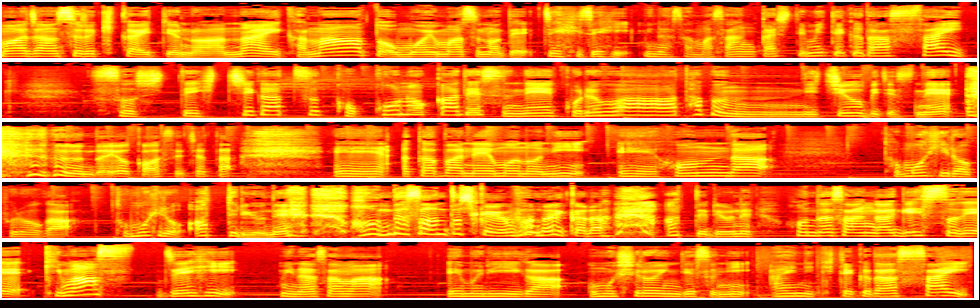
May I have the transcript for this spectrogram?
麻雀する機会っていうのはないかなと思いますのでぜひぜひ皆様参加してみてください。そして7月9日ですね。これは多分日曜日ですね。土曜か忘れちゃった、えー、赤羽ものに、えー、本田智弘プロが、智弘合ってるよね。本田さんとしか呼ばないから合ってるよね。本田さんがゲストで来ます。ぜひ皆様、エムリーが面白いんですに会いに来てください。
